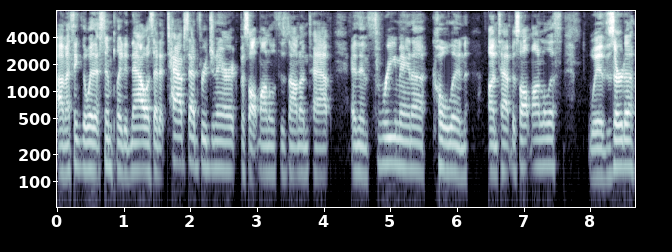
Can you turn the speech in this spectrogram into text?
um, i think the way that's templated now is that it taps add three generic basalt monolith is not untap and then three mana colon untap basalt monolith with Zirda,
